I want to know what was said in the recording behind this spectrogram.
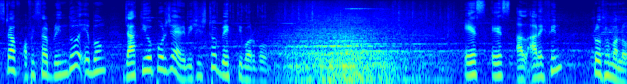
স্টাফ অফিসারবৃন্দ এবং জাতীয় পর্যায়ের বিশিষ্ট ব্যক্তিবর্গ এস এস আল আরেফিন, প্রথম আলো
